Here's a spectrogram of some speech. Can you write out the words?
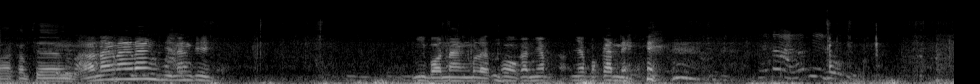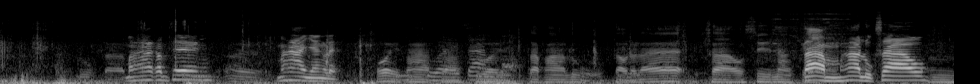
มาคำแซงเอานั่งนั่งนั่งพี่นั่งพี่มีบอลนั่งมาเลยพ่อกันยับยับประกันเนี่ยลูกตา มาหาคำแซงเออมาหาหยังเลยโอ้ยมาตาสวยตาพาลูกเต่าได้แล้วลูกสาวซื้อนางแก้วตามหาลูกสาว อืม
